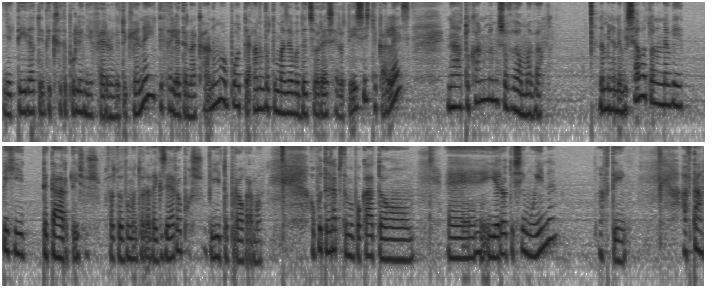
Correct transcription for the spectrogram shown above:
γιατί είδα ότι δείξατε πολύ ενδιαφέρον για το Q&A τι θέλετε να κάνουμε οπότε αν δω ότι μαζεύονται έτσι ωραίες ερωτήσεις και καλές να το κάνουμε μεσοβδόμαδα. Να μην ανέβει Σάββατο, να ανέβει π.χ. Τετάρτη ίσως. Θα το δούμε τώρα δεν ξέρω πως βγει το πρόγραμμα. Οπότε γράψτε μου από κάτω ε, η ερώτησή μου είναι αυτή. Αυτά.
